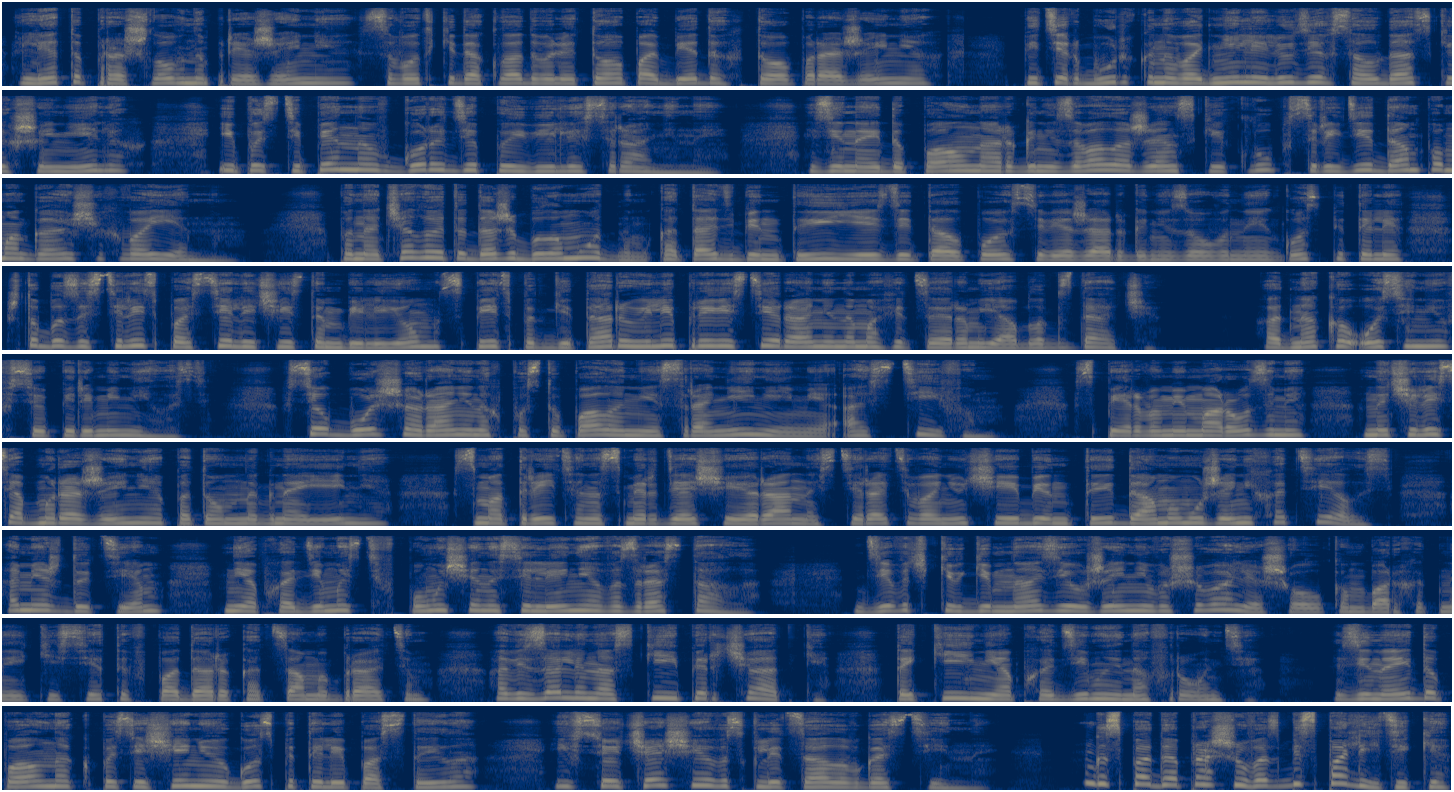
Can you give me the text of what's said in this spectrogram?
Лето прошло в напряжении, сводки докладывали то о победах, то о поражениях, Петербург наводнили люди в солдатских шинелях, и постепенно в городе появились раненые. Зинаида Павловна организовала женский клуб среди дам, помогающих военным. Поначалу это даже было модным — катать бинты, ездить толпой в свежеорганизованные госпитали, чтобы застелить постели чистым бельем, спеть под гитару или привезти раненым офицерам яблок с дачи. Однако осенью все переменилось. Все больше раненых поступало не с ранениями, а с тифом. С первыми морозами начались обморожения, потом нагноения. Смотреть на смердящие раны, стирать вонючие бинты дамам уже не хотелось, а между тем необходимость в помощи населения возрастала. Девочки в гимназии уже не вышивали шелком бархатные кисеты в подарок отцам и братьям, а вязали носки и перчатки, такие необходимые на фронте. Зинаида Павловна к посещению госпиталей постыла и все чаще восклицала в гостиной. «Господа, прошу вас, без политики!»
